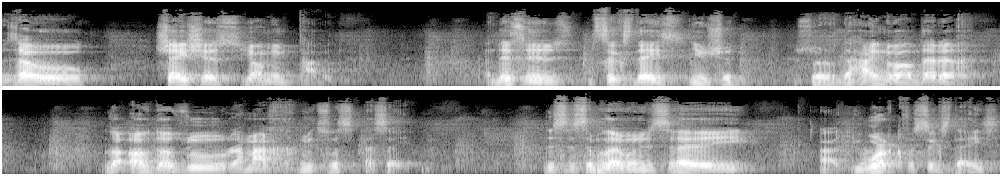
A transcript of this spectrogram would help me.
Zehu Sheishes Yomim Tavid. And this is six days you should serve. The Hainu al Derech La'ovdo Zu Ramach Mitzvahs Asay. This is similar when we say uh, you work for six days.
